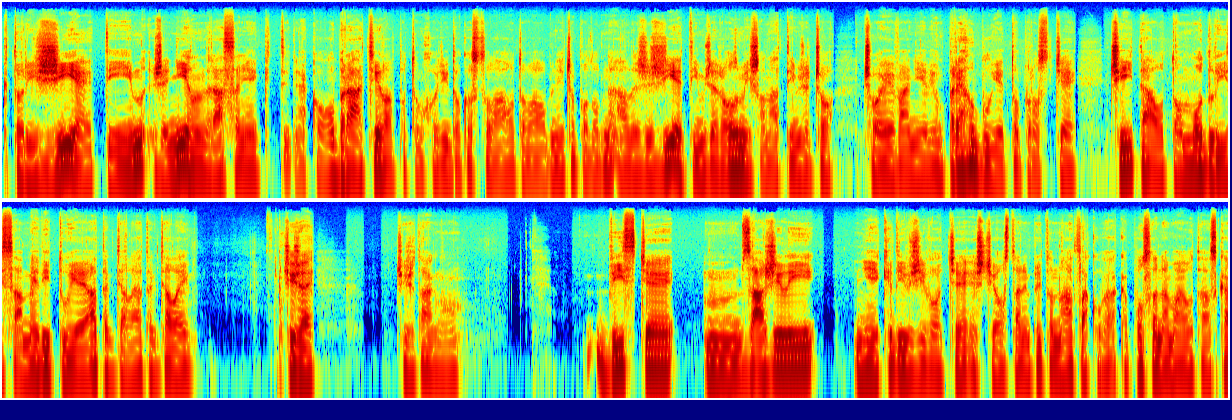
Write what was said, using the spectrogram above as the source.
ktorý žije tým, že nie len raz sa nejako obrátil a potom chodí do kostola a hotovo alebo niečo podobné, ale že žije tým, že rozmýšľa nad tým, že čo, čo je evanílium, prehlbuje to proste, číta o tom, modlí sa, medituje a tak ďalej a tak ďalej. Čiže, čiže tak, no. Vy ste mm, zažili niekedy v živote, ešte ostanem pri tom nátlaku, aká posledná moja otázka,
